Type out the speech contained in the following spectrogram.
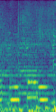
Música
